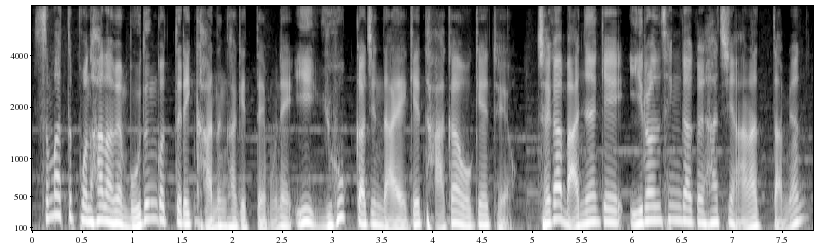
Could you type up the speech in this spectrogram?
스마트폰 하나면 모든 것들이 가능하기 때문에 이 유혹까지 나에게 다가오게 돼요. 제가 만약에 이런 생각을 하지 않았다면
